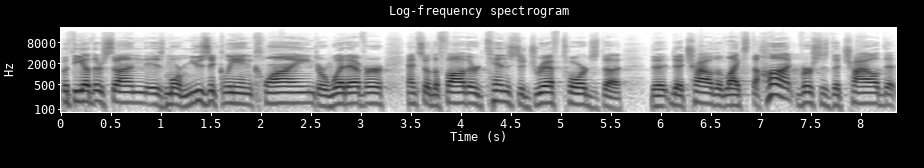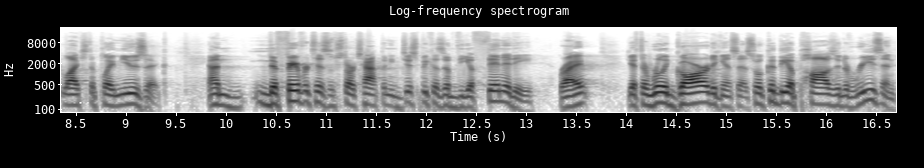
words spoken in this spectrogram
but the other son is more musically inclined or whatever. And so the father tends to drift towards the, the, the child that likes to hunt versus the child that likes to play music. And the favoritism starts happening just because of the affinity, right? You have to really guard against that. So it could be a positive reason.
